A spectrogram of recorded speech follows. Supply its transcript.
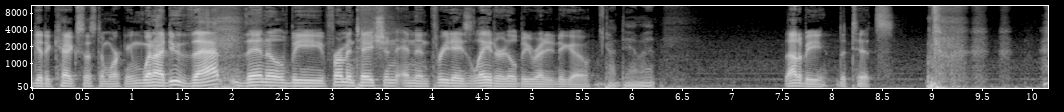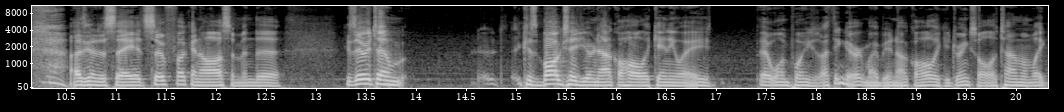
get a keg system working. When I do that, then it'll be fermentation, and then three days later, it'll be ready to go. God damn it. That'll be the tits. I was gonna say it's so fucking awesome, and the because every time, uh, because Boggs said you're an alcoholic anyway. At one point, he goes, I think Eric might be an alcoholic. He drinks all the time. I'm like,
